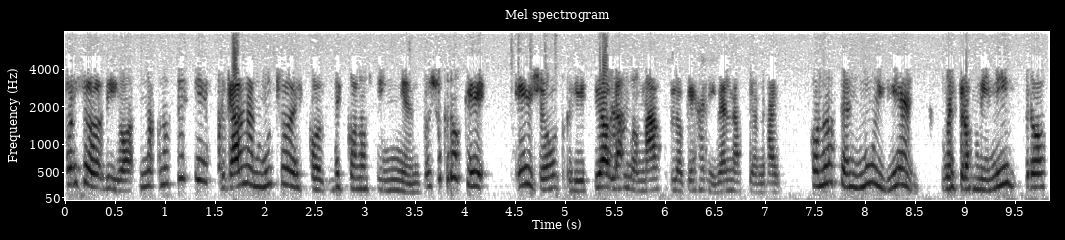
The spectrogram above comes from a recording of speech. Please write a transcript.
por eso digo, no, no sé si es porque hablan mucho de desconocimiento. Yo creo que ellos, y estoy hablando más lo que es a nivel nacional, conocen muy bien, nuestros ministros,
